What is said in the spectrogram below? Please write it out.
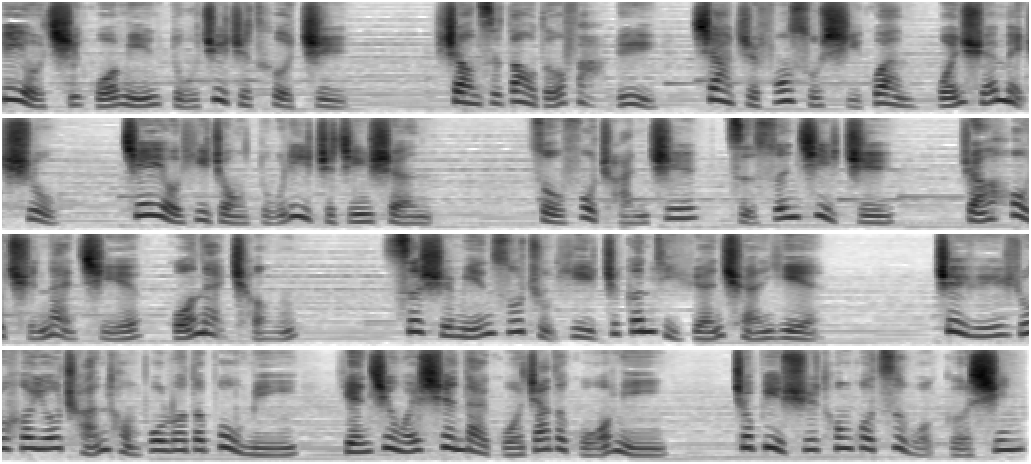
必有其国民独具之特质，上自道德法律，下至风俗习惯、文学美术，皆有一种独立之精神，祖父传之，子孙继之，然后群乃结，国乃成。此是民族主义之根底源泉也。至于如何由传统部落的部民演进为现代国家的国民，就必须通过自我革新。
